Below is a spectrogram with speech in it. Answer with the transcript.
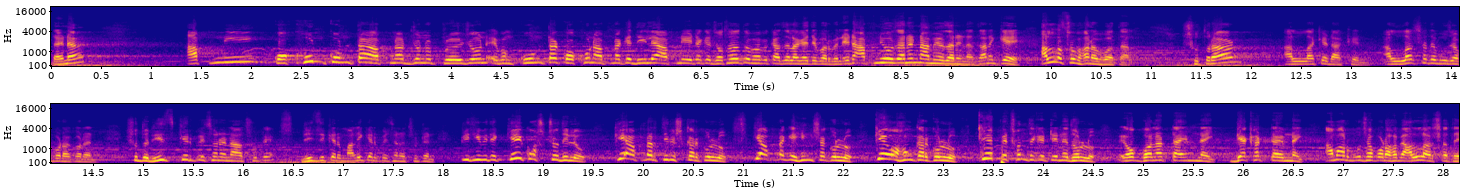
তাই না? আপনি কখন কোনটা আপনার জন্য প্রয়োজন এবং কোনটা কখন আপনাকে দিলে আপনি এটাকে যথাযথভাবে কাজে লাগাইতে পারবেন? এটা আপনিও জানেন না, আমিও জানি না। জানেন কে? আল্লাহ সুবহানাহুয়াতাল সুতরাং আল্লাহকে ডাকেন, আল্লাহর সাথে বোঝাপড়া করেন। শুধু রিজকের পেছনে না ছুটে, রিজিকের মালিকের পেছনে ছুটেন। পৃথিবীতে কে কষ্ট দিল, কে আপনার তিরস্কার করল, কে আপনাকে হিংসা করল, কে অহংকার করল, কে পেছন থেকে টেনে ধরলো গণার টাইম নাই, দেখার টাইম নাই, আমার বোঝাপড়া হবে আল্লাহর সাথে।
